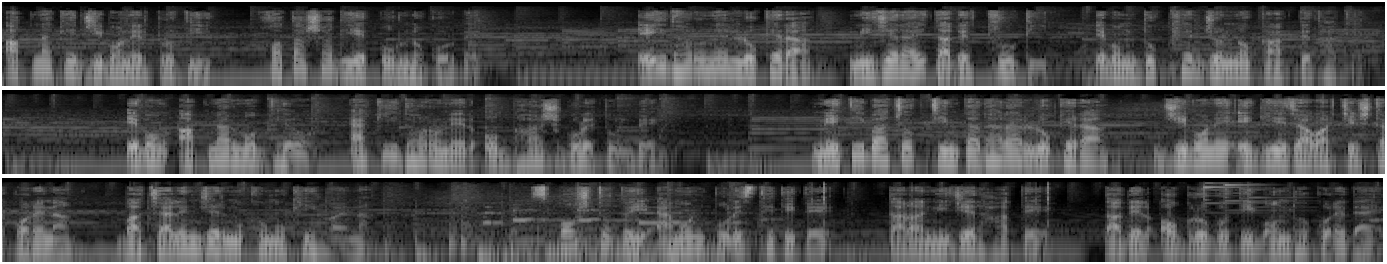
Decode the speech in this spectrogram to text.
আপনাকে জীবনের প্রতি হতাশা দিয়ে পূর্ণ করবে। এই ধরনের লোকেরা নিজেরাই তাদের ত্রুটি এবং দুঃখের জন্য কাঁদতে থাকে এবং আপনার মধ্যেও একই ধরনের অভ্যাস গড়ে তুলবে। নেতিবাচক চিন্তাধারার লোকেরা জীবনে এগিয়ে যাওয়ার চেষ্টা করে না বা চ্যালেঞ্জের মুখোমুখি হয় না। স্পষ্টতই এমন পরিস্থিতিতে তারা নিজের হাতে তাদের অগ্রগতি বন্ধ করে দেয়।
